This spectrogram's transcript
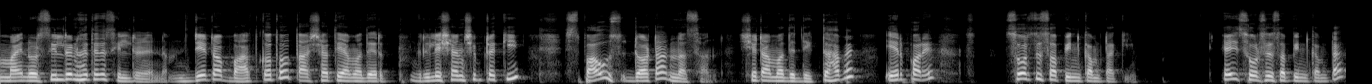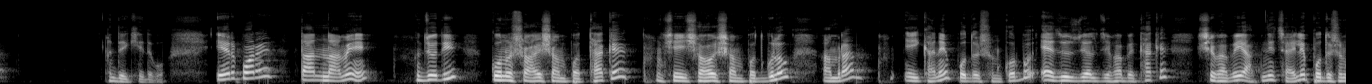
মাইনর চিলড্রেন হয়ে থাকে চিলড্রেনের নাম। ডেট অফ বার্থ কত? তার সাথে আমাদের রিলেশনশিপটা কি? স্পাউস ডটার না সান সেটা আমাদের দেখতে হবে। এরপরে সোর্সেস অফ ইনকামটা কি? এই সোর্সেস অফ ইনকামটা দেখিয়ে দেব। এরপরে, তার নামে যদি কোনো সহায় সম্পদ থাকে, সেই সহায় সম্পদগুলোও আমরা এইখানে প্রদর্শন করব। অ্যাজ ইউজুয়াল যেভাবে থাকে, সেভাবেই আপনি চাইলে প্রদর্শন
